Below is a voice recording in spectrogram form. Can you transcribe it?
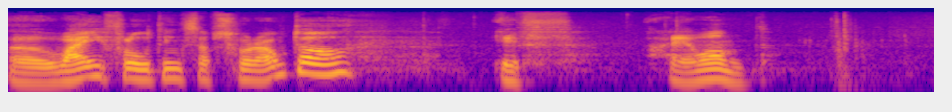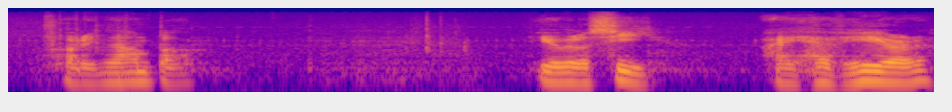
Uh, why floating apps for auto? If I want, for example, you will see I have here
